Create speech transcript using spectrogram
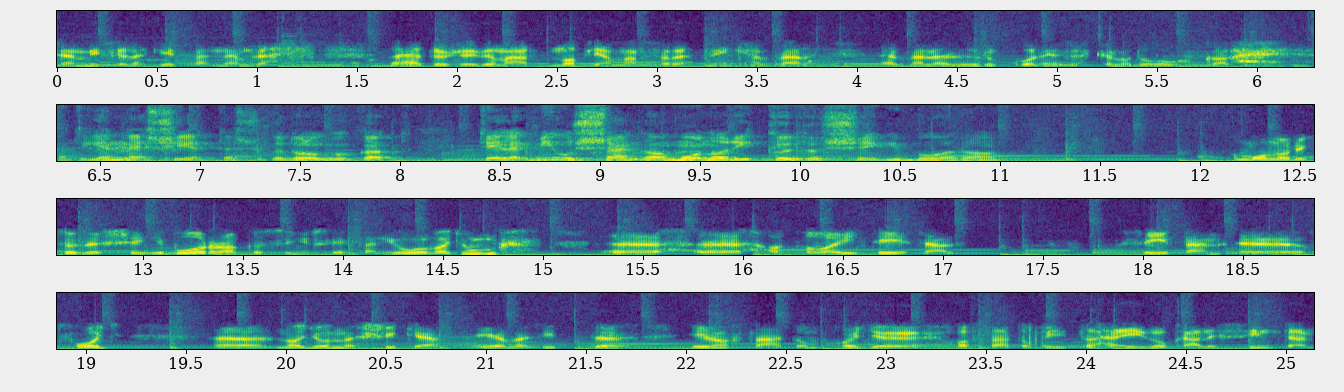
semmiféleképpen nem lesz lehetőség, de Márton napján már szeretnénk ebben, ebben előrukkolni ezekkel a dolgokkal. Hát igen, ne siettessük a dolgokat. Tényleg mi újsága a Monori közösségi borral? A Monori közösségi borral köszönjük szépen, jól vagyunk. A tavalyi tétel szépen fogy, nagyon nagy sikert élvez itt. Én azt látom, hogy azt látom, hogy itt a helyi lokális szinten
